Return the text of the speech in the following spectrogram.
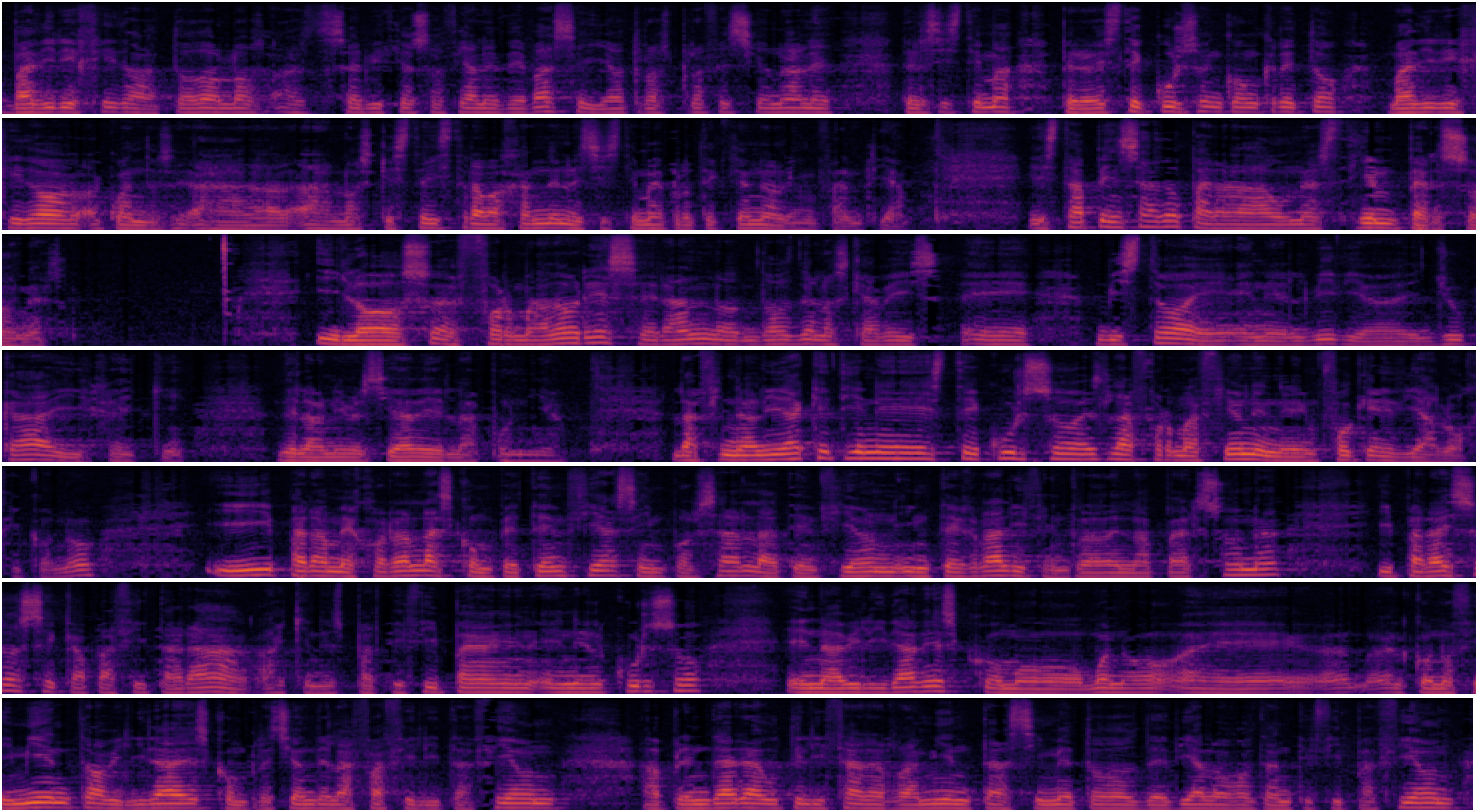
va dirigido a todos los servicios sociales de base y a otros profesionales del sistema, pero este curso en concreto va dirigido a, a los que estáis trabajando en el sistema de protección a la infancia. Está pensado para unas 100 personas. Y los eh, formadores serán los dos de los que habéis eh, visto eh, en el vídeo, Yuka y Heiki, de la Universidad de Laponia. La finalidad que tiene este curso es la formación en enfoque dialógico, ¿no? Y para mejorar las competencias e impulsar la atención integral y centrada en la persona. Y para eso se capacitará a quienes participan en, el curso en habilidades como bueno, eh, el conocimiento, habilidades, compresión de la facilitación, aprender a utilizar herramientas y métodos de diálogos de anticipación,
